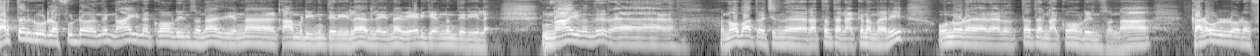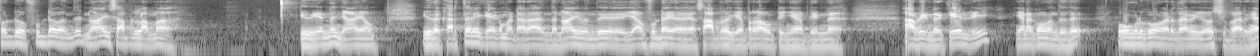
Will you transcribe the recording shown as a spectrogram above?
கர்த்தருக்கு உள்ள ஃபுட்டை வந்து நாய் நக்கும் அப்படின்னு சொன்னால் அது என்ன காமெடின்னு தெரியல அதில் என்ன வேடிக்கைன்னு தெரியல. நாய் வந்து ர- நோபாத் வச்சுருந்த ரத்தத்தை நக்கின மாதிரி உன்னோட ரத்தத்தை நக்கும் அப்படின்னு சொன்னால் கடவுளோட ஃபுட்டு ஃபுட்டை வந்து நாய் சாப்பிடலாமா? இது என்ன நியாயம்? இதை கர்த்தரே கேட்க மாட்டாரா? இந்த நாய் வந்து என் ஃபுட்டை சாப்பிட்றதுக்கு எப்படா விட்டீங்க அப்படின்னு அப்படின்ற கேள்வி எனக்கும் வந்தது. உங்களுக்கும் வருதான்னு யோசிச்சு பாருங்க.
